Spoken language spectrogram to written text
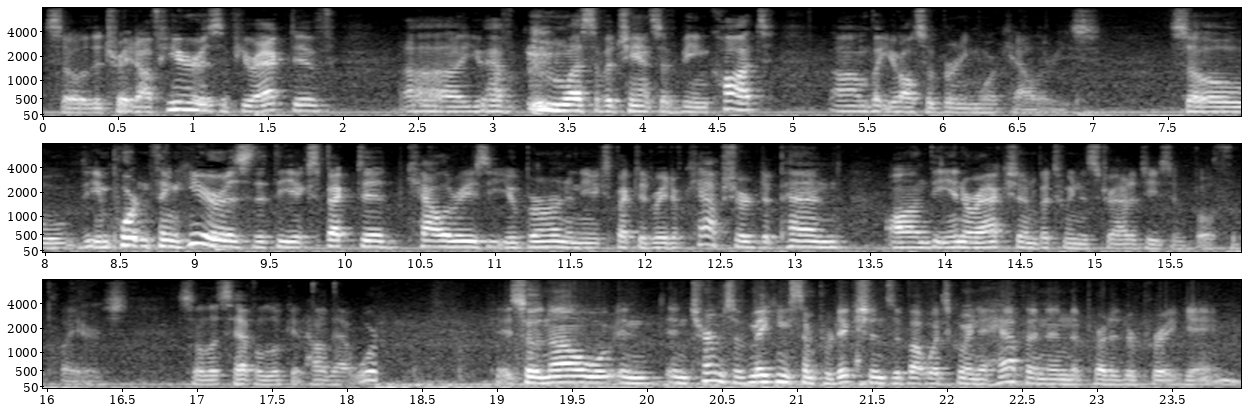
So the trade-off here is if you're active, uh, you have less of a chance of being caught, um, but you're also burning more calories. So the important thing here is that the expected calories that you burn and the expected rate of capture depend on the interaction between the strategies of both the players. So let's have a look at how that works. Okay, so now in, in terms of making some predictions about what's going to happen in the predator-prey game,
